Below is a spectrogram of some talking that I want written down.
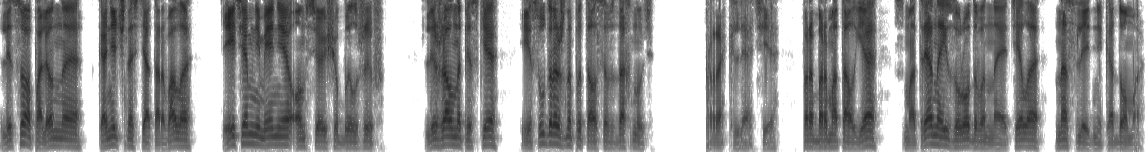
Лицо опаленное, конечности оторвало, и тем не менее он все еще был жив. Лежал на песке и судорожно пытался вздохнуть. «Проклятие!» — пробормотал я, смотря на изуродованное тело наследника дома.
